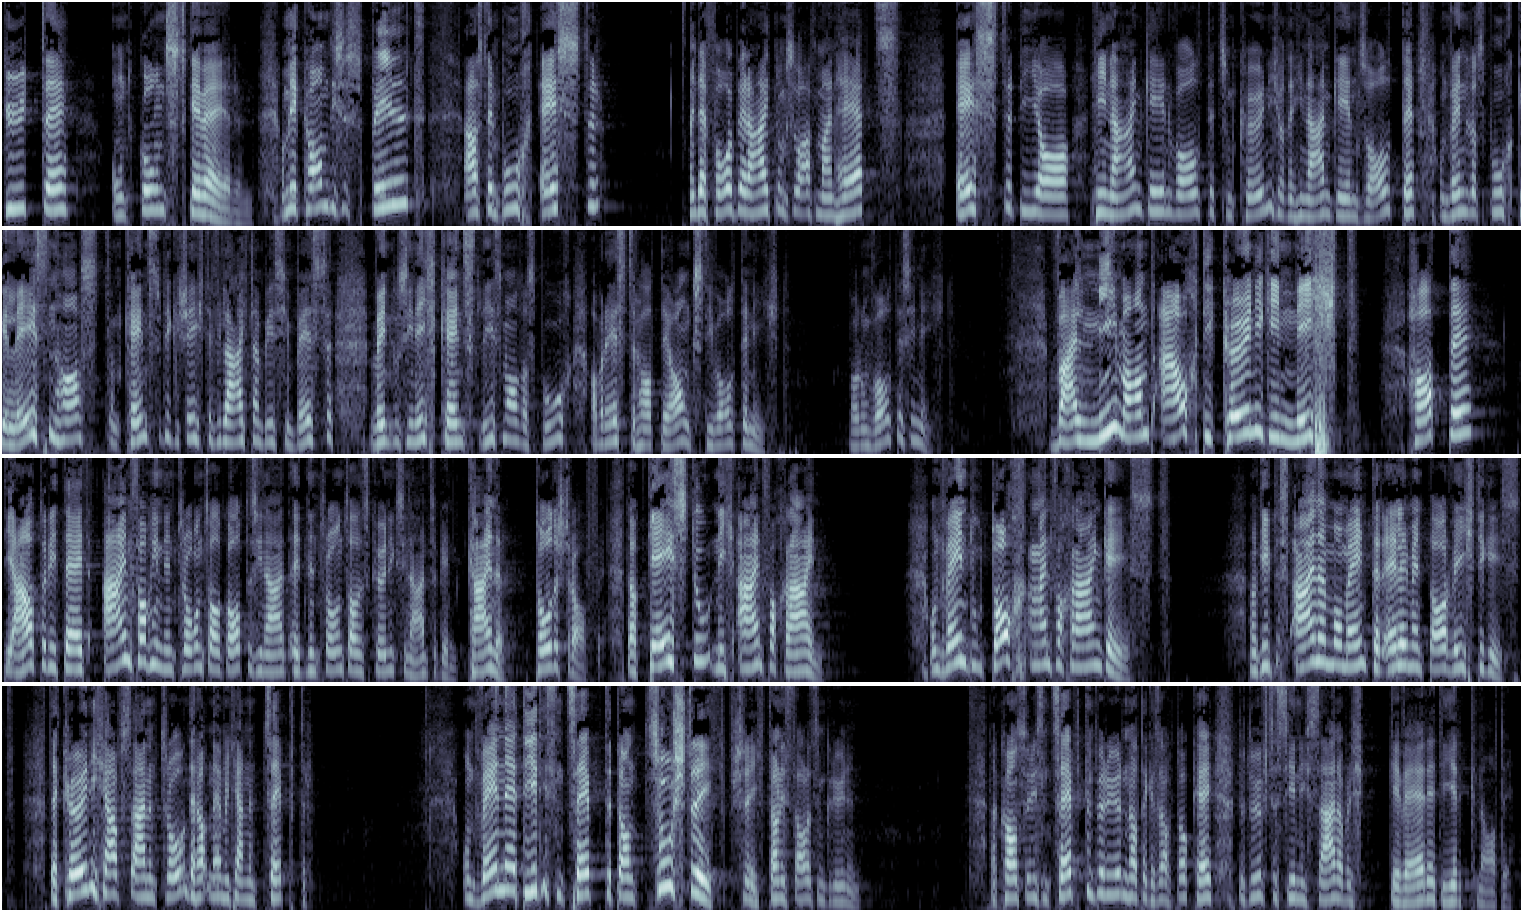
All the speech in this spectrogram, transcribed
Güte und Gunst gewähren. Und mir kam dieses Bild aus dem Buch Esther in der Vorbereitung so auf mein Herz. Esther, die ja hineingehen wollte zum König oder hineingehen sollte. Und wenn du das Buch gelesen hast, dann kennst du die Geschichte vielleicht ein bisschen besser. Wenn du sie nicht kennst, lies mal das Buch. Aber Esther hatte Angst, die wollte nicht. Warum wollte sie nicht? Weil niemand, auch die Königin nicht, hatte die Autorität, einfach in den Thronsaal Gottes hinein, in den Thronsaal des Königs hineinzugehen. Keiner. Todesstrafe. Da gehst du nicht einfach rein. Und wenn du doch einfach reingehst, dann gibt es einen Moment, der elementar wichtig ist. Der König auf seinem Thron, der hat nämlich einen Zepter. Und wenn er dir diesen Zepter dann zustricht, dann ist alles im Grünen. Dann kannst du diesen Zepter berühren, hat er gesagt, okay, du dürftest hier nicht sein, aber ich gewähre dir Gnade.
